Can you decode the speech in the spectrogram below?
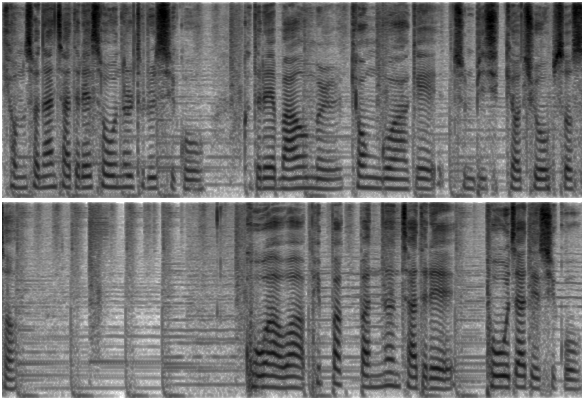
겸손한 자들의 소원을 들으시고 그들의 마음을 견고하게 준비시켜 주옵소서. 고아와 핍박받는 자들의 보호자 되시고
